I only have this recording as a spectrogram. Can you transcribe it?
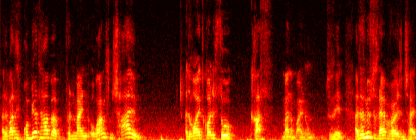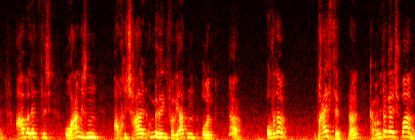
Also was ich probiert habe von meinen orangen Schalen, also war jetzt gar nicht so krass, meiner Meinung zu sehen. Also das müsst ihr selber für euch entscheiden. Aber letztlich Orangen, auch die Schalen unbedingt verwerten und ja, auch wieder Preistipp, ne? kann man wieder Geld sparen.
